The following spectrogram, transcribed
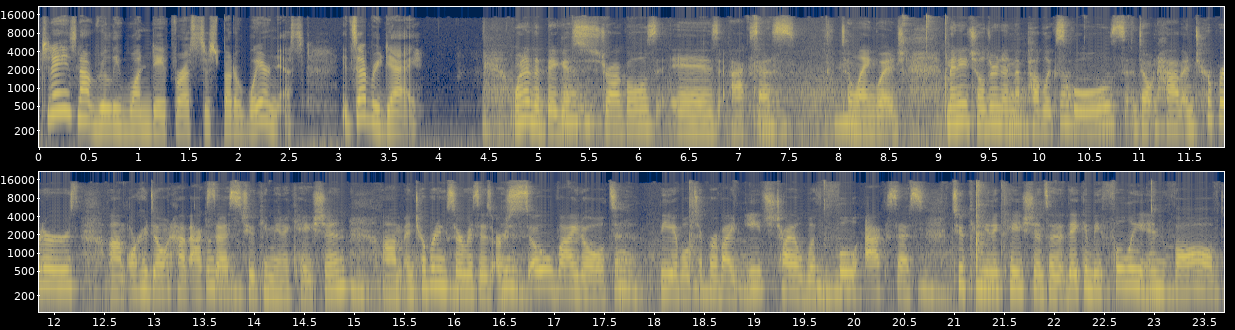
today is not really one day for us to spread awareness, it's every day. One of the biggest struggles is access to language. Many children in the public schools don't have interpreters um, or who don't have access to communication. Um, interpreting services are so vital to be able to provide each child with full access to communication so that they can be fully involved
